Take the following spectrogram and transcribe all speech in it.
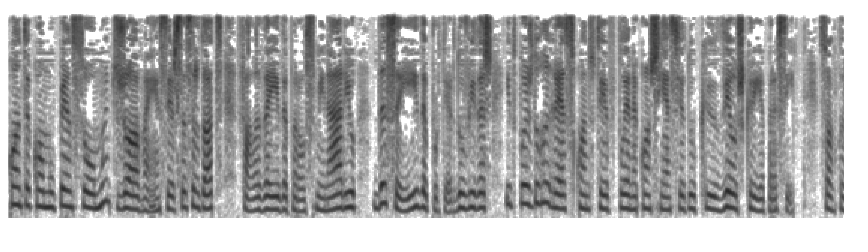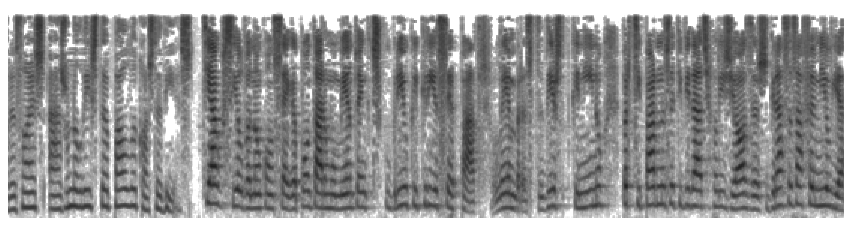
conta como pensou muito jovem em ser sacerdote, fala da ida para o seminário, da saída por ter dúvidas e depois do regresso quando teve plena consciência do que Deus queria para si. São declarações à jornalista Paula Costa Dias. Tiago Silva não consegue apontar o momento em que descobriu que queria ser padre. Lembra-se de, desde pequenino, participar nas atividades religiosas graças à família,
